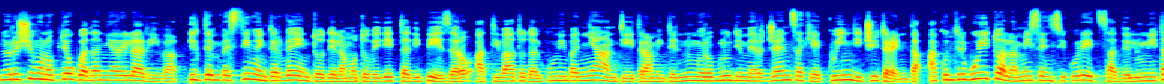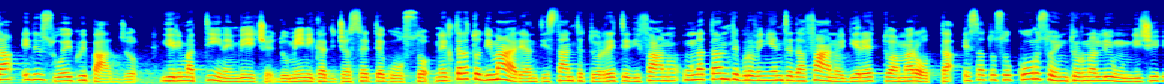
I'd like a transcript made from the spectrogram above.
non riuscivano più a guadagnare la riva. Il tempestivo intervento della motovedetta di Pesaro, attivato da alcuni bagnanti tramite il numero blu di emergenza che è 1530, ha contribuito alla messa in sicurezza dell'unità e del suo equipaggio. Ieri mattina, invece, domenica 17 agosto, nel tratto di mare antistante Torrette di Fano, un natante proveniente da Fano e diretto a Marotta è stato soccorso intorno alle 11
